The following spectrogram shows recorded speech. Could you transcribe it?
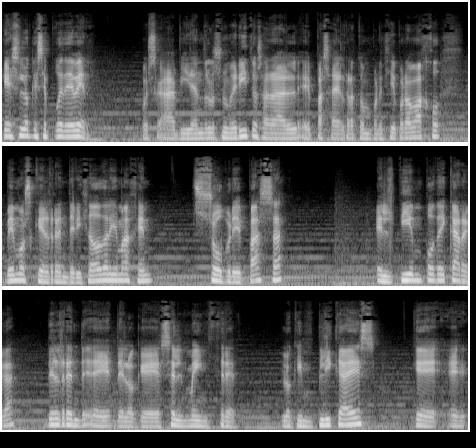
es lo que se puede ver? Pues ah, mirando los numeritos, ahora pasa el ratón por encima y por abajo, vemos que el renderizado de la imagen sobrepasa el tiempo de carga del de, lo que es el main thread. Lo que implica es que,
